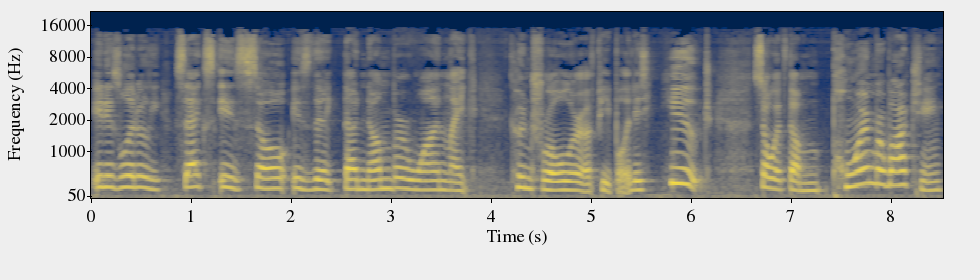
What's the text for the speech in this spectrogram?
It is literally sex is so is the the number one like controller of people. It is huge. So if the porn we're watching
